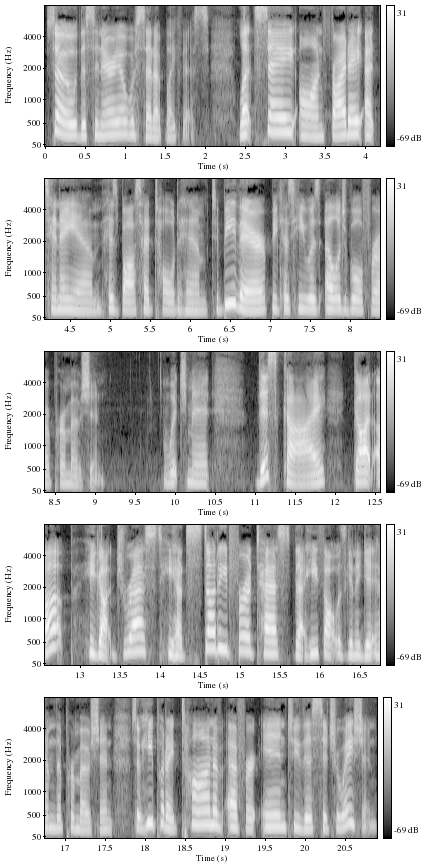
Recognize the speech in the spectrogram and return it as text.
So the scenario was set up like this. Let's say on Friday at 10 a.m., his boss had told him to be there because he was eligible for a promotion, which meant this guy got up, he got dressed, he had studied for a test that he thought was going to get him the promotion. So he put a ton of effort into this situation.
